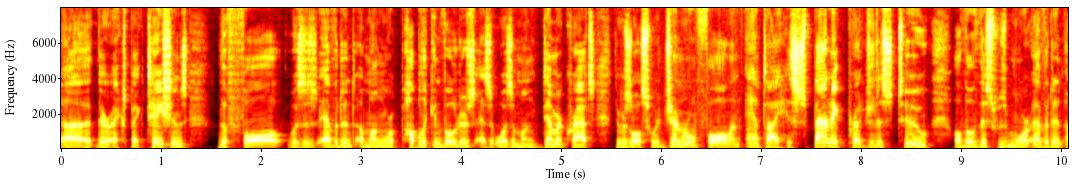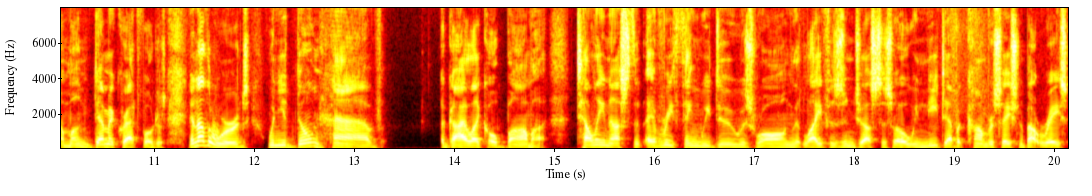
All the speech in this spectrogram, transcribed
uh, their expectations, the fall was as evident among Republican voters as it was among Democrats. There was also a general fall in anti Hispanic prejudice, too, although this was more evident among Democrat voters. In other words, when you don't have a guy like Obama telling us that everything we do is wrong, that life is injustice. Oh, we need to have a conversation about race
